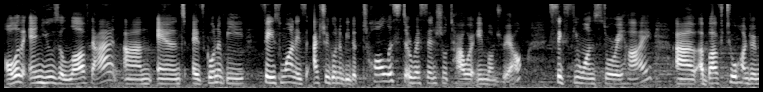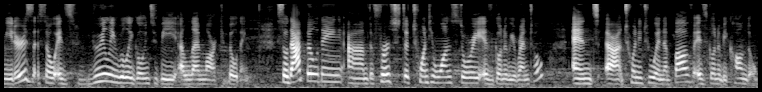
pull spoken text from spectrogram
all of the end users love that, um, and it's going to be phase one is actually going to be the tallest residential tower in Montreal. 61 story high, uh, above 200 meters. So it's really, really going to be a landmark building. So that building, um, the first 21 story is going to be rental and uh, 22 and above is going to be condo.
